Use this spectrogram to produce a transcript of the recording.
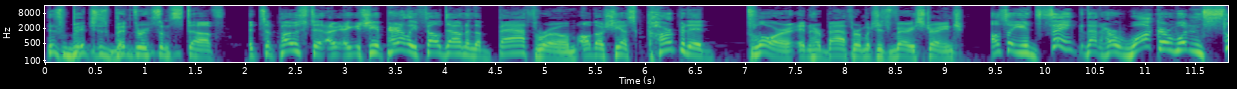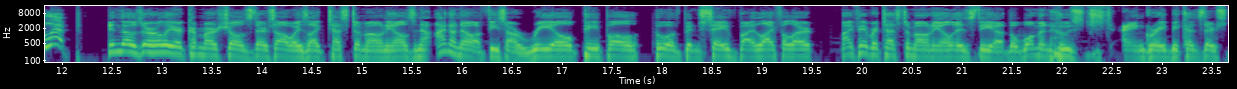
This bitch has been through some stuff. It's supposed to, I, she apparently fell down in the bathroom, although she has carpeted floor in her bathroom, which is very strange. Also, you'd think that her walker wouldn't slip. In those earlier commercials, there's always like testimonials. Now, I don't know if these are real people who have been saved by Life Alert. My favorite testimonial is the uh, the woman who's just angry because there's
